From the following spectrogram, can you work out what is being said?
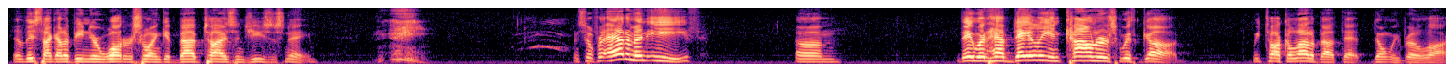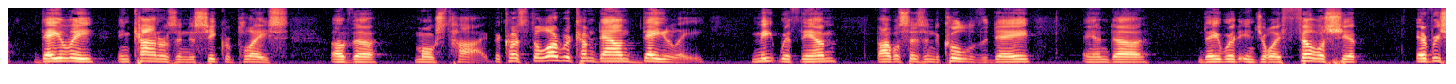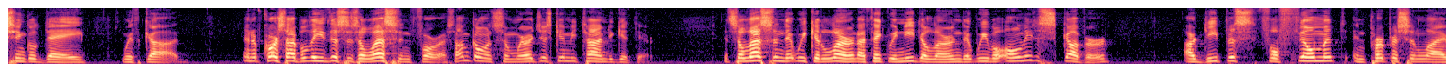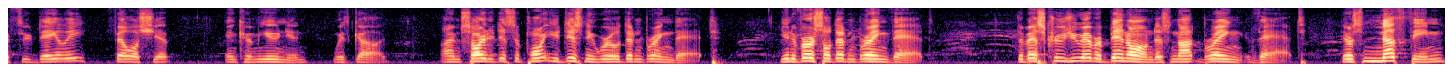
At least I got to be near water so I can get baptized in Jesus' name. and so for Adam and Eve, um, they would have daily encounters with God. We talk a lot about that, don't we, Brother Locke? Daily encounters in the secret place of the Most High. Because the Lord would come down daily, meet with them. Bible says in the cool of the day, and uh, they would enjoy fellowship every single day with God. And of course, I believe this is a lesson for us. I'm going somewhere, just give me time to get there. It's a lesson that we can learn, I think we need to learn, that we will only discover our deepest fulfillment and purpose in life through daily fellowship and communion with God. I'm sorry to disappoint you, Disney World didn't bring that. Universal doesn't bring that. The best cruise you've ever been on does not bring that. There's nothing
